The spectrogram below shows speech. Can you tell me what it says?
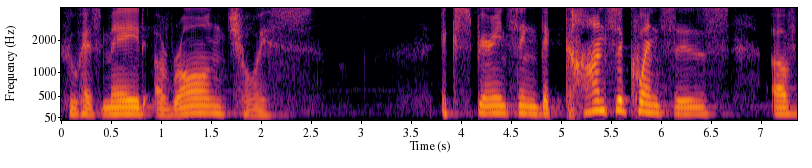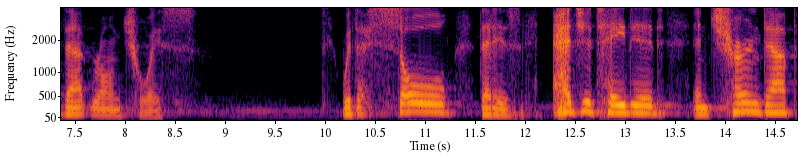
who has made a wrong choice experiencing the consequences of that wrong choice. With a soul that is agitated and churned up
